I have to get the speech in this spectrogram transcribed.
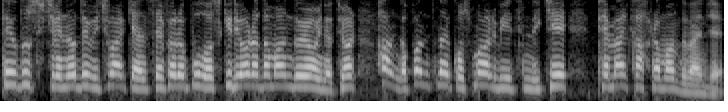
Teodosic ve Nedovic varken Seferopoulos gidiyor Adamango'yu oynatıyor. Hanga Panathinaikos mağlubiyetindeki temel kahramandı bence.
